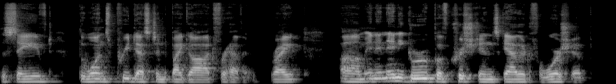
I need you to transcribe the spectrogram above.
the saved the ones predestined by god for heaven right? Um, and in any group of christians gathered for worship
